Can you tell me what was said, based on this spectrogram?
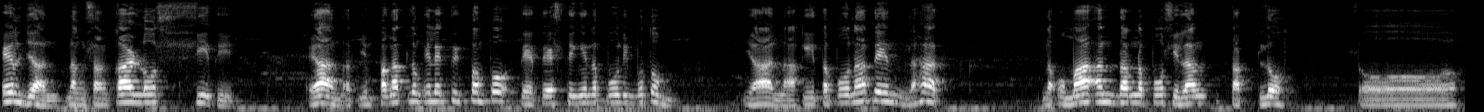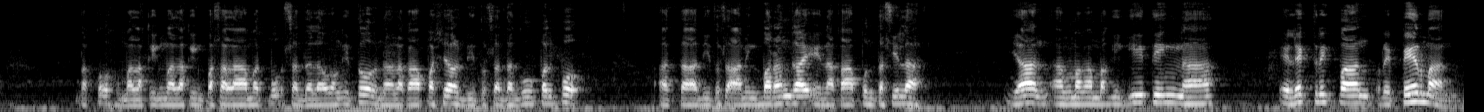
Eljan ng San Carlos City. Ayan, at yung pangatlong electric fan po, tetestingin na po ni Butog. Yan, nakita po natin lahat na umaandar na po silang tatlo. So, Nako, malaking malaking pasalamat po sa dalawang ito na nakapasyal dito sa Dagupan po. At ah, dito sa aming barangay, eh, nakapunta sila. Yan ang mga magigiting na electric fan repairman.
